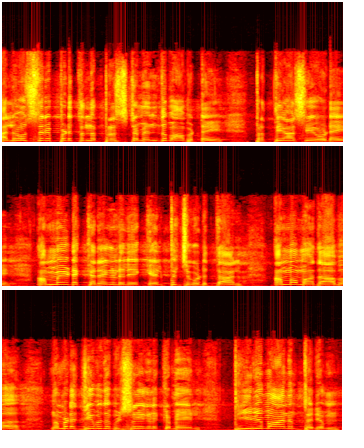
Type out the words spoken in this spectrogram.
അലോസരപ്പെടുത്തുന്ന പ്രശ്നം എന്തുമാവട്ടെ പ്രത്യാശയോടെ അമ്മയുടെ കരങ്ങളിലേക്ക് ഏൽപ്പിച്ചു കൊടുത്താൽ അമ്മ മാതാവ് നമ്മുടെ ജീവിത വിഷയങ്ങൾക്ക് മേൽ തീരുമാനം തരും.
